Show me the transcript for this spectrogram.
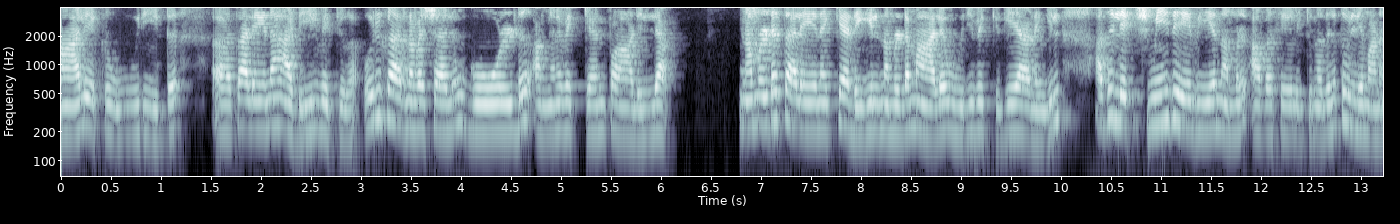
മാലയൊക്കെ ഊരിയിട്ട് തലേനെ അടിയിൽ വെക്കുക. ഒരു കാരണവശാലും ഗോൾഡ് അങ്ങനെ വെക്കാൻ പാടില്ല. നമ്മളുടെ തലയിണയ്ക്കടിയിൽ നമ്മളുടെ മാല ഊരി വെക്കുകയാണെങ്കിൽ അത് ലക്ഷ്മി ദേവിയെ നമ്മൾ അവഹേളിക്കുന്നതിന് തുല്യമാണ്.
